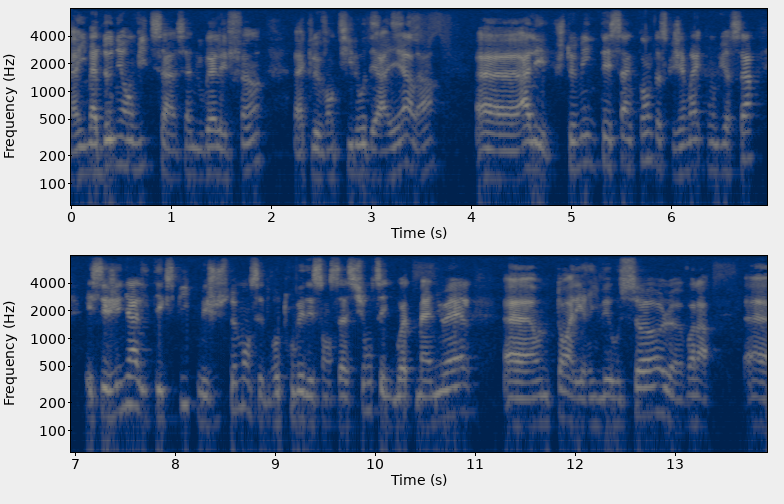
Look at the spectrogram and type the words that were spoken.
euh, il m'a donné envie de sa, sa nouvelle F1 avec le ventilo derrière là. Euh, allez, je te mets une T50 parce que j'aimerais conduire ça. Et c'est génial, il t'explique, mais justement, c'est de retrouver des sensations. C'est une boîte manuelle, euh, en même temps, elle est rivée au sol. euh, voilà. Euh,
